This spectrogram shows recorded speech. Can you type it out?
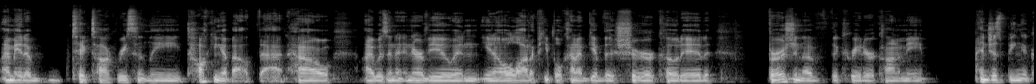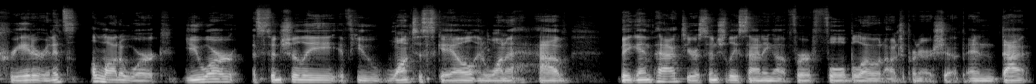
I made a TikTok recently talking about that, how I was in an interview and, you know, a lot of people kind of give this sugar coated version of the creator economy and just being a creator. And it's a lot of work. You are essentially, if you want to scale and want to have big impact, you're essentially signing up for full blown entrepreneurship. And that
